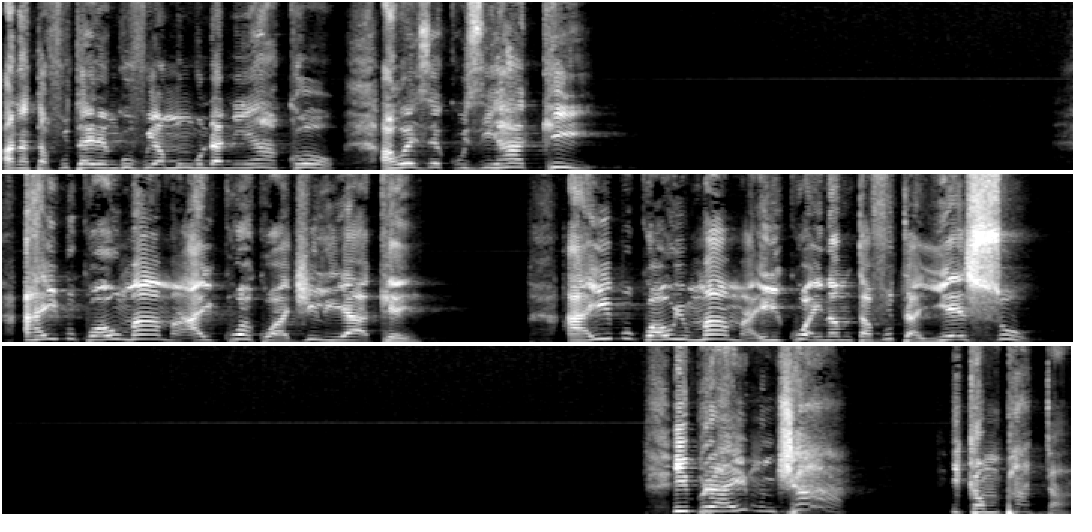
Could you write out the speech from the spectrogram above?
anatafuta ile nguvu ya mungu ndani yako aweze kuzihaki. Aibu kwa huyu mama haikuwa kwa ajili yake. Aibu kwa huyu mama ilikuwa inamtafuta yesu ibrahimu njaa ikampata.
